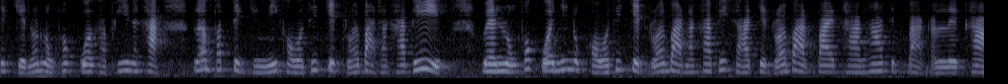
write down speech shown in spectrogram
จะเขียนว่าหลวงพ่อกลวยค่ะพี่นะคะ เริ่มพลาสติกอย่างนี้ขอไว้ที่ 700 บาทนะคะพี่แหวนหลวงพ่อกลวยนี่หนูขอไว้ที่ 700 บาทนะคะ พี่ขา700 บาทปลายทาง 50 บาทกันเลยค่ะ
